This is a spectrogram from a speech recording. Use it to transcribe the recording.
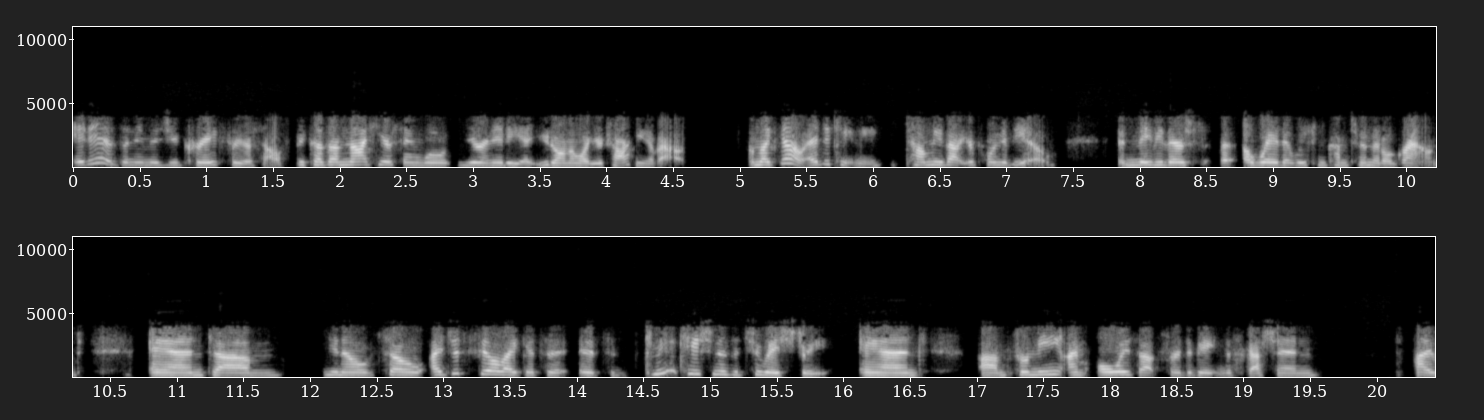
it is an image you create for yourself because I'm not here saying, well, you're an idiot. You don't know what you're talking about. I'm like, no, educate me. Tell me about your point of view. And maybe there's a, way that we can come to a middle ground. And, um, you know, so I just feel like it's a, it's a, communication is a two-way street. And um, for me, I'm always up for debate and discussion. I,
